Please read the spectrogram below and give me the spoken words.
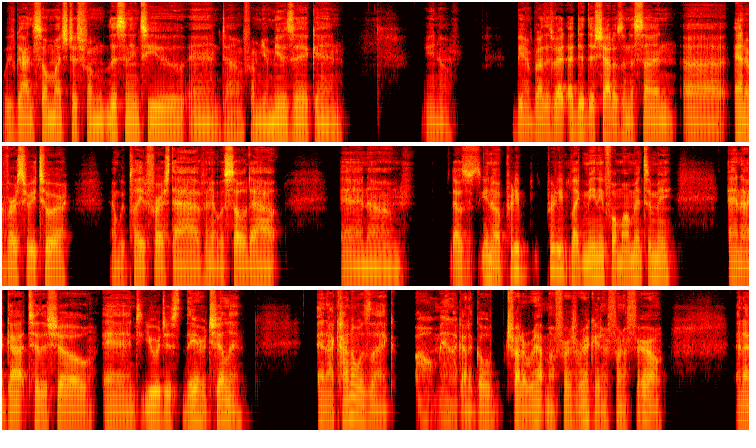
we've gotten so much just from listening to you and um, from your music, and you know, being brothers. I, I did the Shadows on the Sun uh, anniversary tour, and we played First Ave, and it was sold out, and um, that was you know a pretty pretty like meaningful moment to me. And I got to the show, and you were just there chilling, and I kind of was like, oh man, I gotta go try to rap my first record in front of Pharoahe, and I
